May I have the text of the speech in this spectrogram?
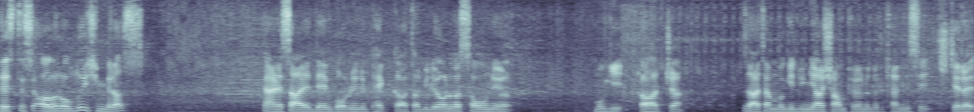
destesi ağır olduğu için biraz. Yani sadece dev goblini Pekka atabiliyor. Onu da savunuyor Mugi rahatça. Zaten Mugi dünya şampiyonudur kendisi. İki kere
